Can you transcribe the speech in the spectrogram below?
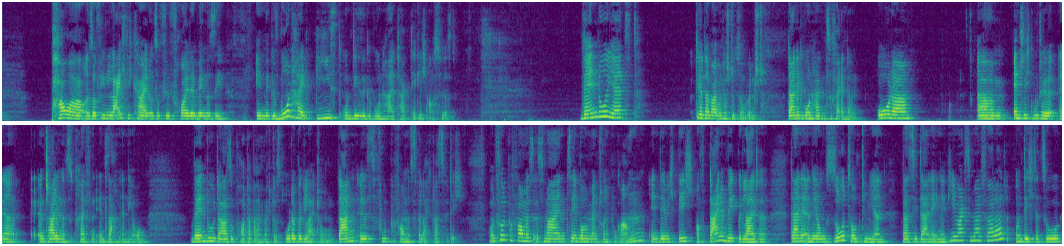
Power und so viel Leichtigkeit und so viel Freude, wenn du sie in eine Gewohnheit gießt und diese Gewohnheit tagtäglich ausführst. Wenn du jetzt dir dabei Unterstützung wünscht, deine Gewohnheiten zu verändern oder ähm, endlich gute Entscheidungen zu treffen in Sachen Ernährung, wenn du da Support dabei möchtest oder Begleitung, dann ist Food Performance vielleicht was für dich. Und Full Performance ist mein 10 Wochen Mentoring-Programm, in dem ich dich auf deinem Weg begleite, deine Ernährung so zu optimieren, dass sie deine Energie maximal fördert und dich dazu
